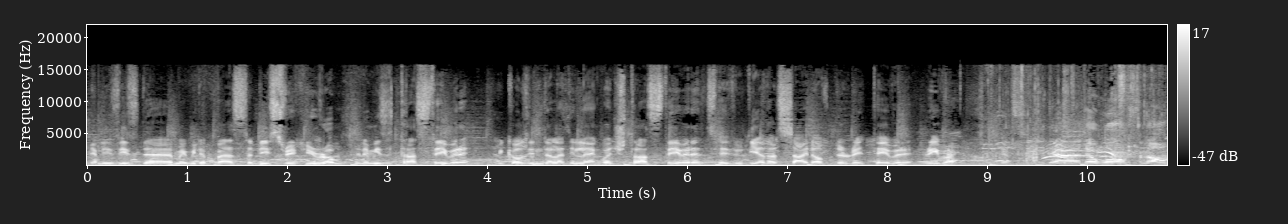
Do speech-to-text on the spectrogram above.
This is the maybe the best district in Rome. The name is Trastevere because in the Latin language Trastevere is the other side of the Re- Tevere river. You can see the, the wolf, no?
